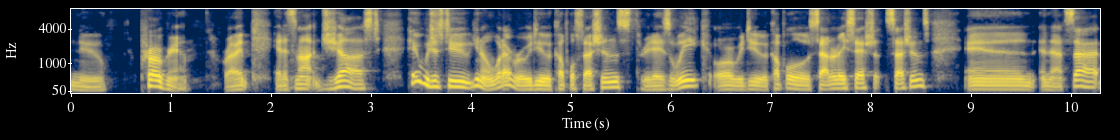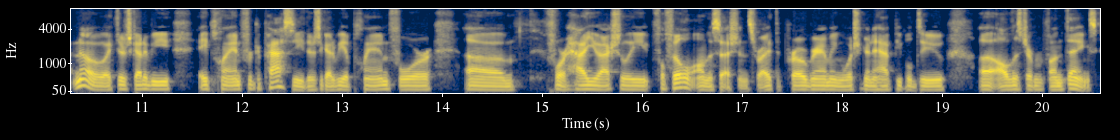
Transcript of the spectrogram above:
new program right? And it's not just, hey, we just do, you know, whatever. We do a couple sessions three days a week, or we do a couple of Saturday ses- sessions, and and that's that. No, like there's got to be a plan for capacity. There's got to be a plan for um, for how you actually fulfill on the sessions, right? The programming, what you're going to have people do, uh, all those different fun things.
